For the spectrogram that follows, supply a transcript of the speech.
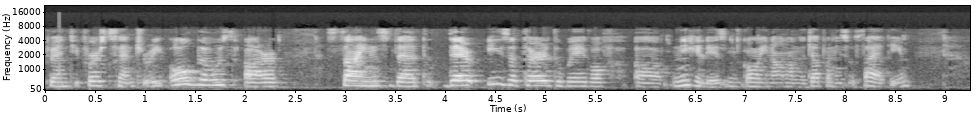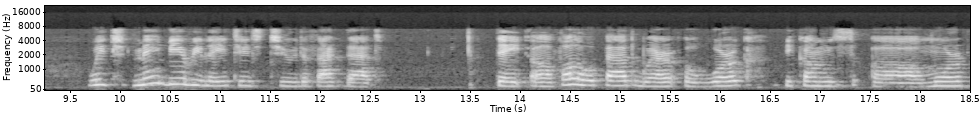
21st century all those are signs that there is a third wave of uh, nihilism going on in the Japanese society which may be related to the fact that they uh, follow a path where work becomes uh, more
